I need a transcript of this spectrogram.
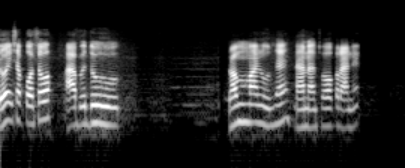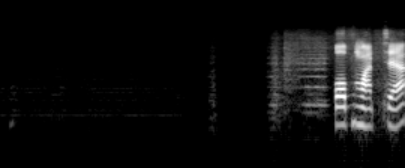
જોઈ શકો છો. આ બધું રમવાનું છે નાના છોકરાને. પોપ માર્ટ છે આ.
